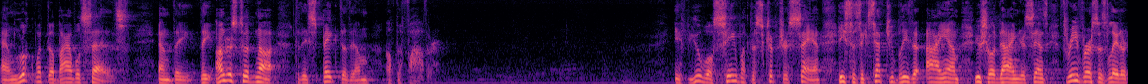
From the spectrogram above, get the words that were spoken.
And look what the Bible says. And they, they understood not that he spake to them of the Father. If you will see what the scripture's saying, he says, Except you believe that I am, you shall die in your sins. Three verses later,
